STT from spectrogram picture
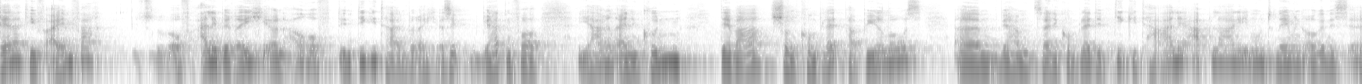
relativ einfach auf alle Bereiche und auch auf den digitalen Bereich. Also wir hatten vor Jahren einen Kunden, der war schon komplett papierlos. Ähm, wir haben seine komplette digitale Ablage im Unternehmen äh,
